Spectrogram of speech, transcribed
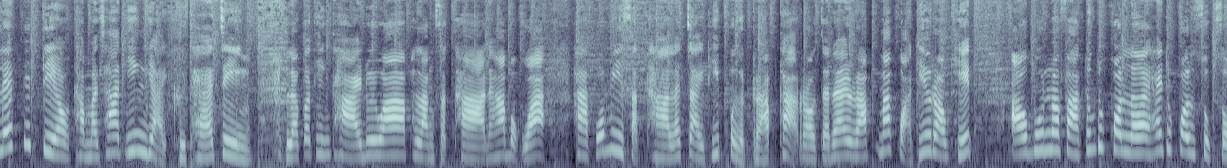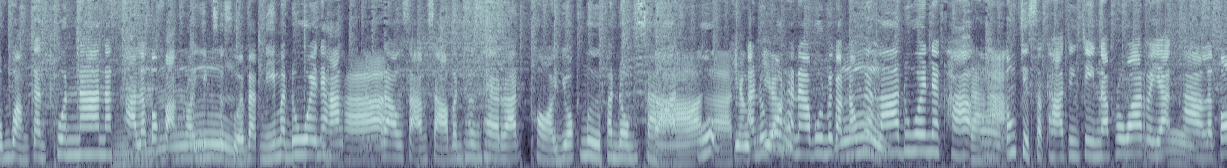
เล็กนิดเดียวธรรมชาติยิ่งใหญ่คือแท้จริง แล้วก็ทิ้งท้ายด้วยว่าพลังศรัทธานะคะบอกว่าหากว่ามีศรัทธาและใจที่เปิดรับค่ะ เราจะได้รับมากกว่าที่เราคิด เอาบุญมาฝากทุกๆ คนเลย ให้ทุกคนสุขสมหวังกันทั่วหน้านะคะ แล้วก็ฝากรอยยิ้มสวยๆแบบนี้มาด้วยนะคะค่ะเราสามสาวบันเทิงไทยรัฐขอยกมือพนมสาธุสาธุอนุโมทนาบุญไปกับน้องอืมเบลล่าด้วยนะคะจ้าเออต้องจิตศรัทธาจริงๆนะเพราะว่าระยะทางแล้วก็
